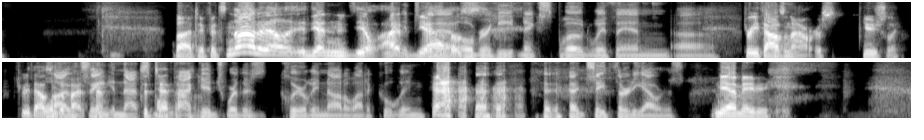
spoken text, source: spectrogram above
But if it's not an LED, then you know, I it's yeah, those overheat and explode within uh three thousand hours usually. Three thousand well, i to would say 10. in that small 10,000. package where there's clearly not a lot of cooling i'd say 30 hours yeah, maybe.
